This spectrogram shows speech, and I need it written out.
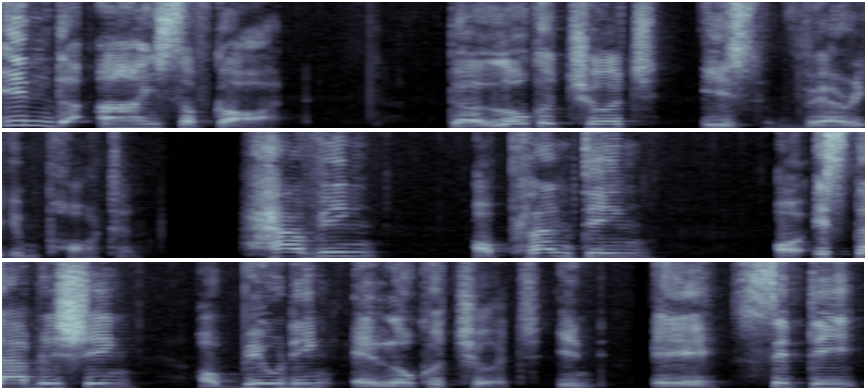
In the eyes of God, the local church is very important. Having or planting or establishing or building a local church in a city,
